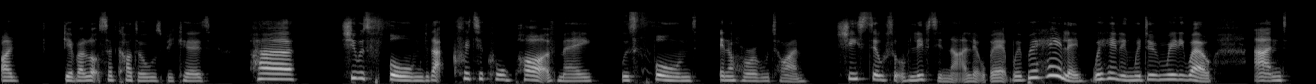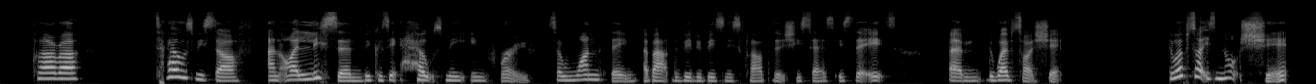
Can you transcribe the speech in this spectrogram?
I give her lots of cuddles because her she was formed. That critical part of me was formed in a horrible time. She still sort of lives in that a little bit. We're, we're healing. We're healing. We're doing really well. And Clara, tells me stuff and I listen because it helps me improve. So one thing about the Vivid Business Club that she says is that it's um the website shit. The website is not shit,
